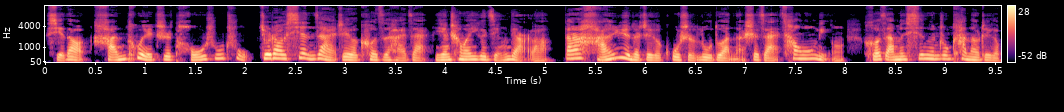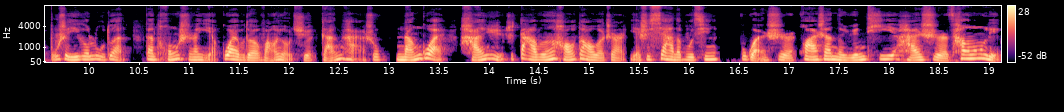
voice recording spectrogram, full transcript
写到韩退之投书处，就到现在这个刻字还在，已经成为一个景点了。当然，韩愈的这个故事的路段呢，是在苍龙岭，和咱们新闻中看到。这个不是一个路段，但同时呢，也怪不得网友去感慨说，难怪韩愈这大文豪到了这儿也是吓得不轻。不管是华山的云梯，还是苍龙岭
